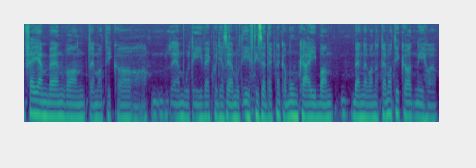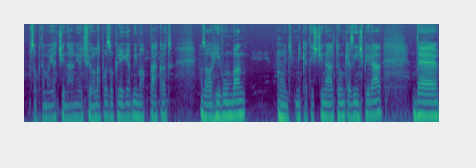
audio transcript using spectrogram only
fejemben van tematika az elmúlt évek, vagy az elmúlt évtizedeknek a munkáiban benne van a tematika. Néha szoktam olyat csinálni, hogy föllapozok régebbi mappákat az archívumban, hogy miket is csináltunk, ez inspirál, de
